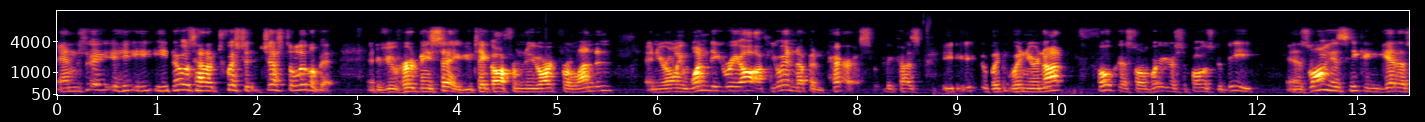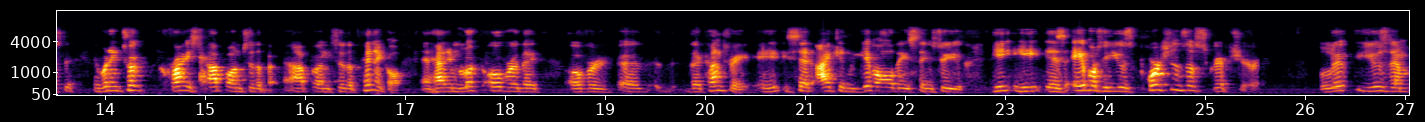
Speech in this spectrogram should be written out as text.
And he, he knows how to twist it just a little bit. And as you've heard me say, you take off from New York for London and you're only one degree off, you end up in Paris because when you're not focused on where you're supposed to be, and as long as he can get us, to, when he took Christ up onto the up onto the pinnacle and had him look over the over uh, the country, he said, "I can give all these things to you." He he is able to use portions of Scripture use them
